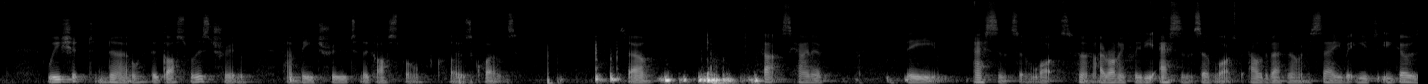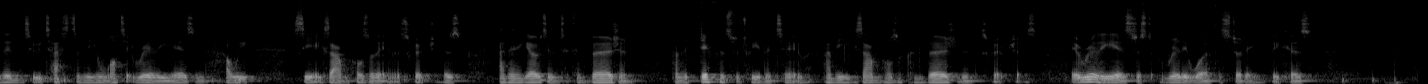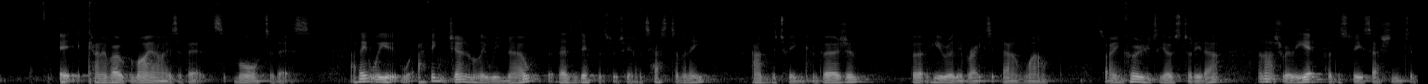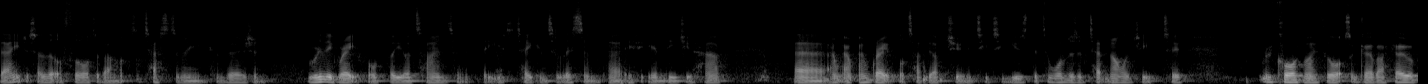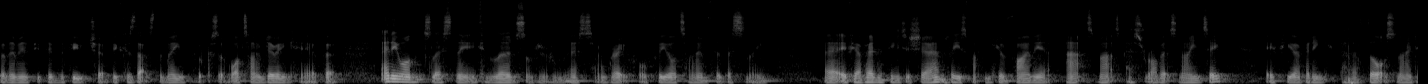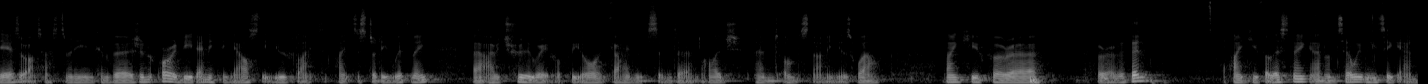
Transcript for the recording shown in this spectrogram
We should know the gospel is true and be true to the gospel. Close quote. So that's kind of the essence of what, ironically, the essence of what Elder Beth is saying, but he, he goes into testimony and what it really is and how we see examples of it in the scriptures, and then he goes into conversion and the difference between the two and the examples of conversion in the scriptures. It really is just really worth the study because it kind of opened my eyes a bit more to this. I think we, I think generally we know that there's a difference between a testimony and between conversion, but he really breaks it down well. So I encourage you to go study that. And that's really it for the study session today. Just a little thought about testimony and conversion. Really grateful for your time to, that you've taken to listen, uh, if indeed you have. Uh, I'm, I'm grateful to have the opportunity to use the, the wonders of technology to record my thoughts and go back over them in, in the future because that's the main focus of what I'm doing here. But anyone that's listening and can learn something from this, I'm grateful for your time for listening. Uh, if you have anything to share, please you can find me at, at Matt S Roberts 90. If you have any uh, thoughts and ideas about testimony and conversion, or indeed anything else that you'd like to, like to study with me, uh, I'm truly grateful for your guidance and uh, knowledge and understanding as well. Thank you for uh, for everything. Thank you for listening, and until we meet again.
